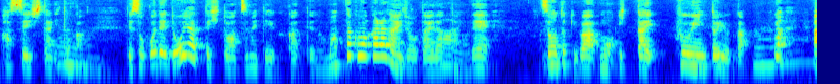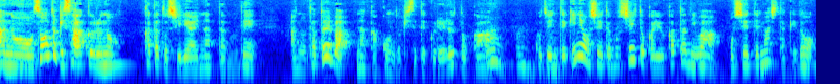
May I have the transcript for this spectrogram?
発生したりとか、で、そこでどうやって人を集めていくかっていうのを全くわからない状態だったので、はい、その時はもう一回封印というか、うん、まあ、あの、その時サークルの方と知り合いになったので、あの、例えばなんか今度着せてくれるとか、うんうん、個人的に教えてほしいとかいう方には教えてましたけど、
